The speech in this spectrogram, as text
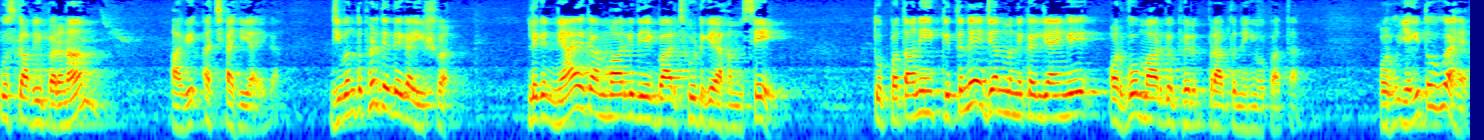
उसका भी परिणाम आगे अच्छा ही आएगा। जीवन तो फिर दे देगा ईश्वर। लेकिन न्याय का मार्ग यदि एक बार छूट गया हमसे तो पता नहीं कितने जन्म निकल जाएँगे और वो मार्ग फिर प्राप्त नहीं हो पाता। और यही तो हुआ है।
